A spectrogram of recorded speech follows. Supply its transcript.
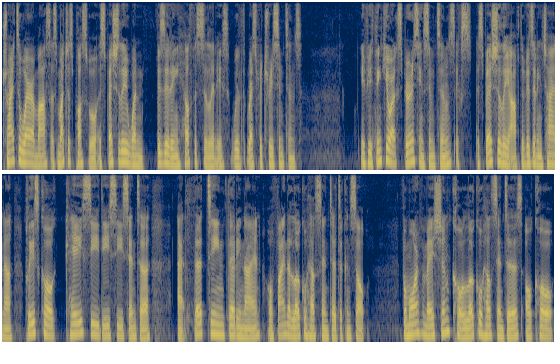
Try to wear a mask as much as possible, especially when visiting health facilities with respiratory symptoms. If you think you are experiencing symptoms, ex- especially after visiting China, please call KCDC Center at 1339 or find a local health center to consult. For more information, call local health centers or call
